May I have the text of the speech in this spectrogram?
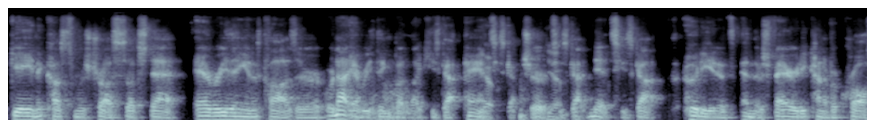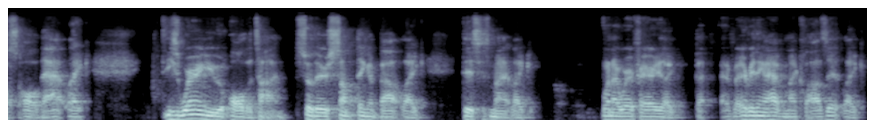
gain a customer's trust such that everything in his closet or, or not everything but like he's got pants Yep. he's got shirts Yep. he's got knits he's got hoodie and it's and there's Faherty kind of across all that like he's wearing you all the time so there's something about like this is my like when I wear Faherty, like that, everything I have in my closet like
